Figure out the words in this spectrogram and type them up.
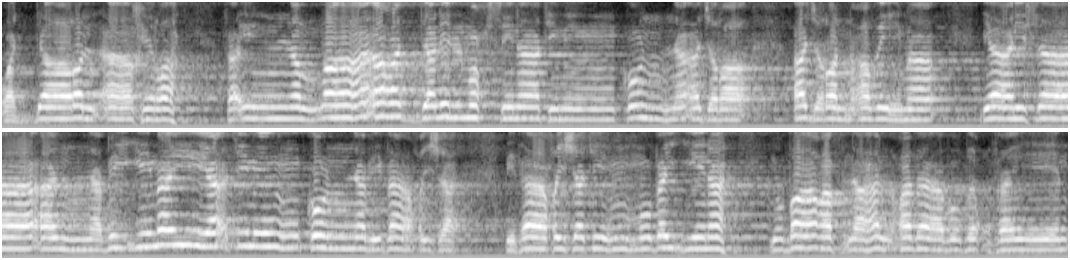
والدار الآخرة فإن الله أعد للمحسنات منكن أجرا أجرا عظيما. يا نساء النبي من يأت منكن بفاحشة بفاحشة مبينة يضاعف لها العذاب ضعفين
